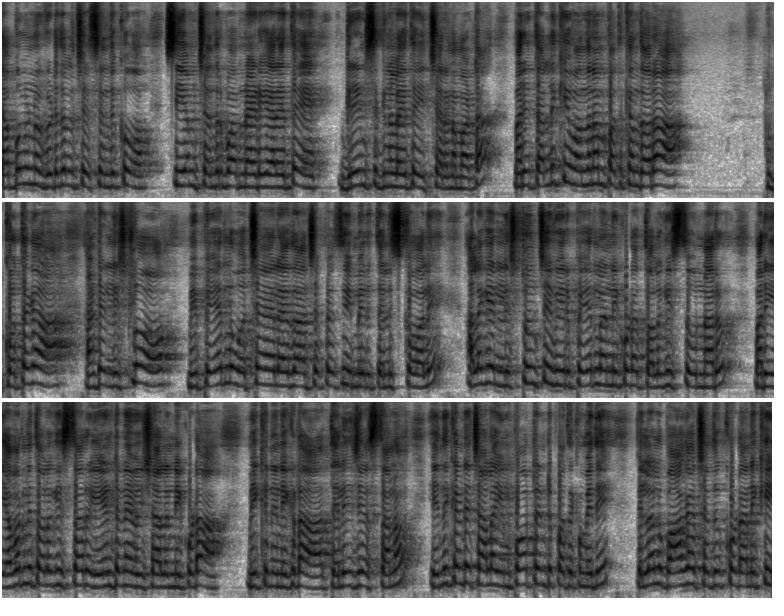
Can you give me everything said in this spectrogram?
డబ్బులను విడుదల చేసేందుకు సీఎం చంద్రబాబు నాయుడు గారు అయితే గ్రీన్ సిగ్నల్ అయితే ఇచ్చారనమాట మరి తల్లికి వందనం పథకం ద్వారా కొత్తగా అంటే లిస్ట్లో మీ పేర్లు వచ్చాయా లేదా అని చెప్పేసి మీరు తెలుసుకోవాలి. అలాగే లిస్ట్ నుంచి వీరి పేర్లన్నీ కూడా తొలగిస్తూ ఉన్నారు. మరి ఎవరిని తొలగిస్తారు? ఏంటనే విషయాలన్నీ కూడా మీకు నేను ఇక్కడ తెలియజేస్తాను. ఎందుకంటే చాలా ఇంపార్టెంట్ పథకం ఇది. పిల్లలు బాగా చదువుకోవడానికి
